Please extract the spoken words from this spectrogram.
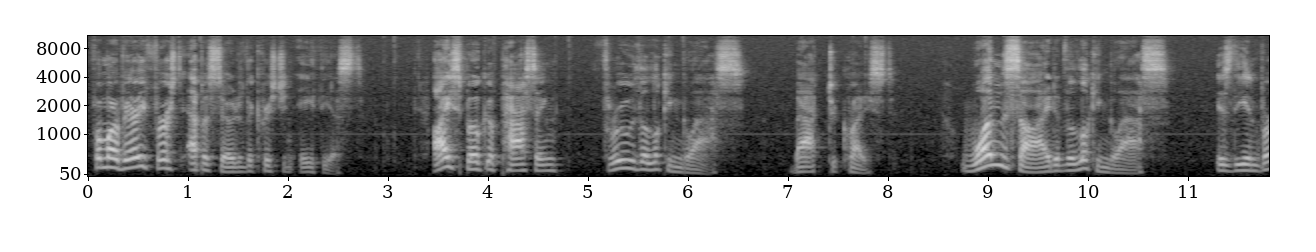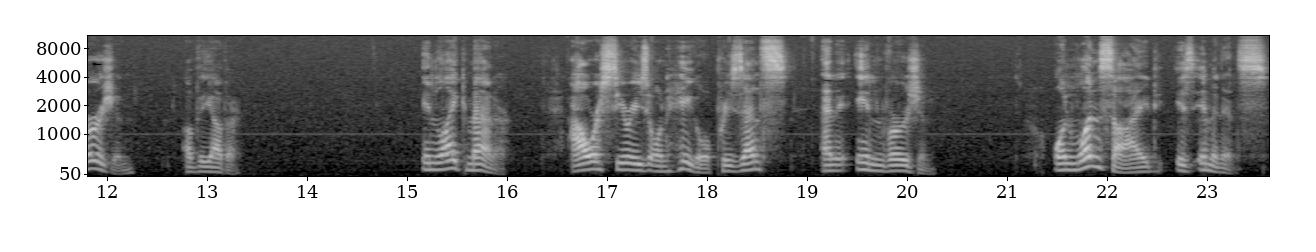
From our very first episode of The Christian Atheist, I spoke of passing through the looking glass back to Christ. One side of the looking glass is the inversion of the other. In like manner, our series on Hegel presents an inversion. On one side is immanence,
